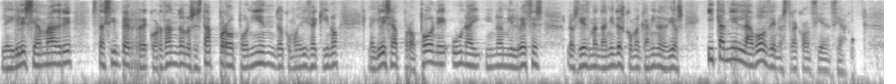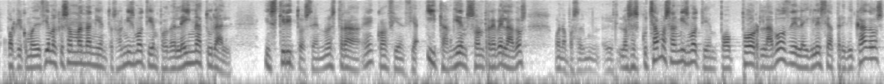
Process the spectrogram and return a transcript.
La Iglesia Madre está siempre recordando, nos está proponiendo, como dice aquí, ¿no? La Iglesia propone una y una mil veces los diez mandamientos como el camino de Dios. Y también la voz de nuestra conciencia. Porque como decíamos que son mandamientos al mismo tiempo de ley natural, inscritos en nuestra ¿eh? conciencia y también son revelados, bueno, pues eh, los escuchamos al mismo tiempo por la voz de la Iglesia predicados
